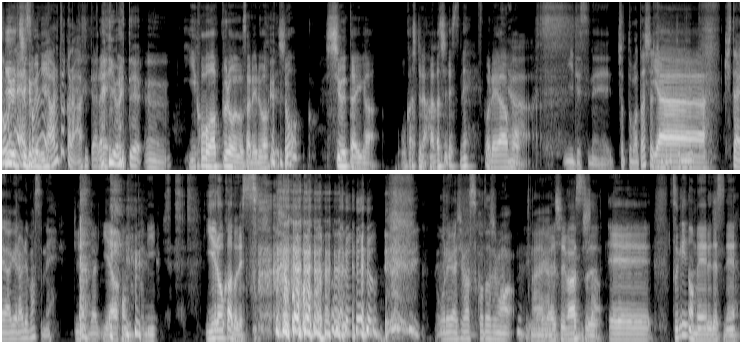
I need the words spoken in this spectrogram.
YouTube にあれだから？みたいな言われて、うん。違法アップロードされるわけでしょ？集大が。おかしな話ですね。これはいもやいいですね。ちょっと私たちも本期待上げられますね。いや、本当に。イエローカードです。お願いします、今年も。お願いします。はえー次のメールですね。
